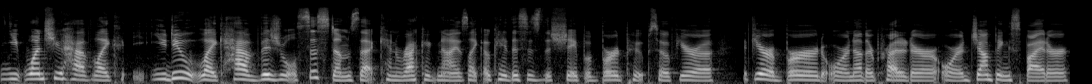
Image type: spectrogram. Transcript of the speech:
you, once you have like you do like have visual systems that can recognize like okay this is the shape of bird poop. So if you're a if you're a bird or another predator or a jumping spider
